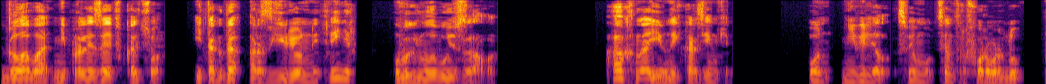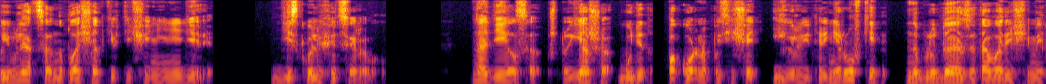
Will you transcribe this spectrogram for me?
голова не пролезает в кольцо, и тогда разъяренный тренер выгнал его из зала. Ах, наивный Корзинкин! Он не велел своему центр-форварду появляться на площадке в течение недели. Дисквалифицировал. Надеялся, что Яша будет покорно посещать игры и тренировки, наблюдая за товарищами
